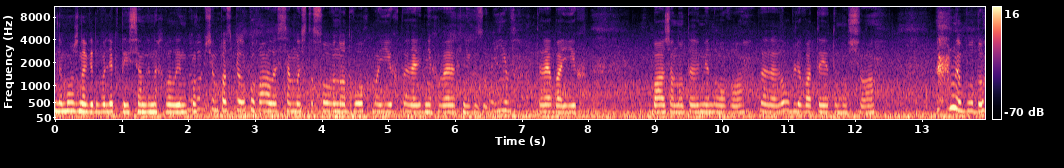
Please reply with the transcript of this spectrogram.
Не можна відволіктися ні на хвилинку. В общем, поспілкувалися ми стосовно двох моїх передніх верхніх зубів. Треба їх бажано терміново перероблювати, тому що не буду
